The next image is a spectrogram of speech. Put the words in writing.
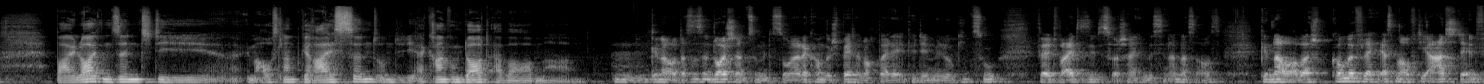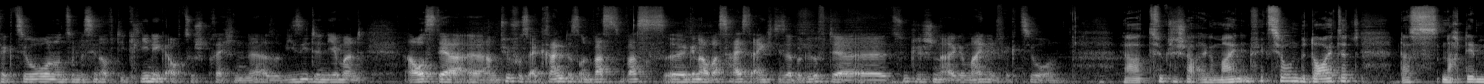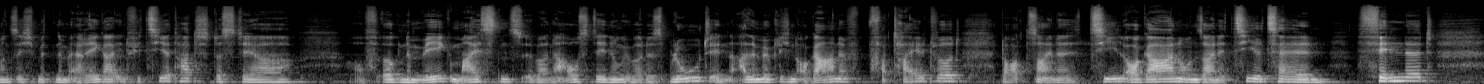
bei Leuten sind, die im Ausland gereist sind und die die Erkrankung dort erworben haben. Hm, genau, das ist in Deutschland zumindest so. Da kommen wir später noch bei der Epidemiologie zu. Weltweit sieht es wahrscheinlich ein bisschen anders aus. Genau, aber kommen wir vielleicht erstmal auf die Art der Infektion und so ein bisschen auf die Klinik auch zu sprechen. Ne? Also wie sieht denn jemand aus, der äh, am Typhus erkrankt ist und was, was, äh, genau, was heißt eigentlich dieser Begriff der äh, zyklischen Allgemeininfektion? Ja, zyklische Allgemeininfektion bedeutet, dass nachdem man sich mit einem Erreger infiziert hat, dass der auf irgendeinem Weg, meistens über eine Ausdehnung über das Blut in alle möglichen Organe verteilt wird, dort seine Zielorgane und seine Zielzellen findet.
